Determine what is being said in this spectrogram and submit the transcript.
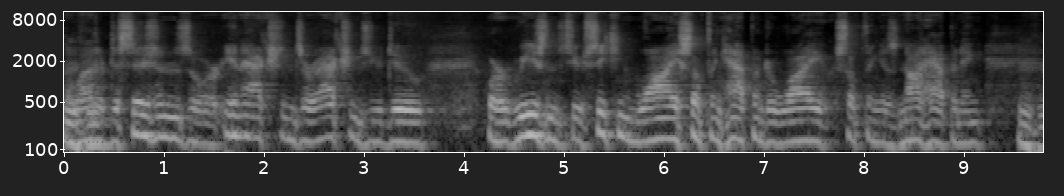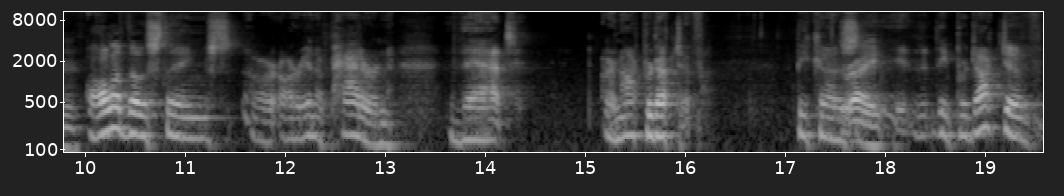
a lot mm-hmm. of decisions or inactions or actions you do, or reasons you're seeking why something happened or why something is not happening. Mm-hmm. All of those things are, are in a pattern that are not productive because Right. the productive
